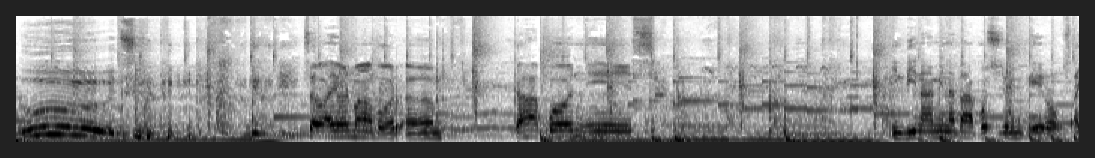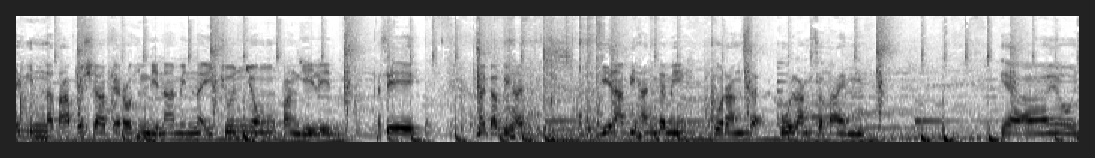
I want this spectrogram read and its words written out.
Good! so, ayun mga bor. Um, kahapon is hindi namin natapos yung Aerox. I mean, natapos siya pero hindi namin na-tune yung panggilid. Kasi nagabihan. Ginabihan kami. Kurang sa, kulang sa time. Kaya, ayun.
